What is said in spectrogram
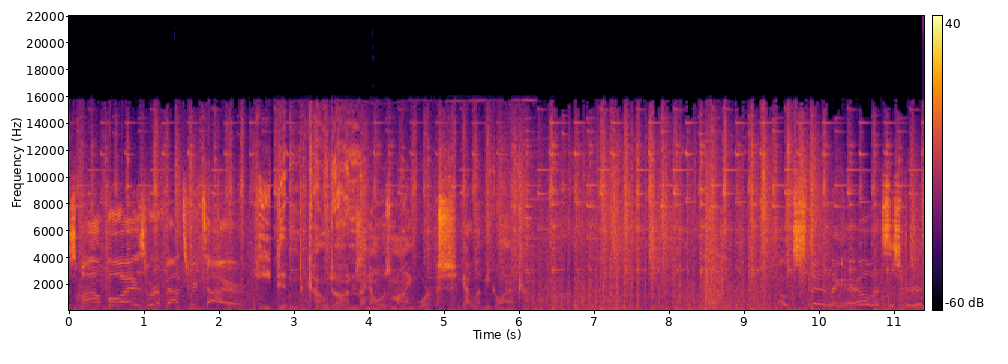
Smile, boys. We're about to retire. He didn't count on. I know his mind works. You gotta let me go after him. Outstanding, Hal. That's the spirit.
